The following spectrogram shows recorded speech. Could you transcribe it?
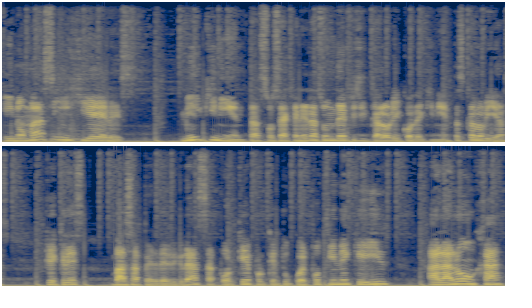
y nomás ingieres 1500, o sea, generas un déficit calórico de 500 calorías, ¿qué crees? Vas a perder grasa. ¿Por qué? Porque tu cuerpo tiene que ir a la lonja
